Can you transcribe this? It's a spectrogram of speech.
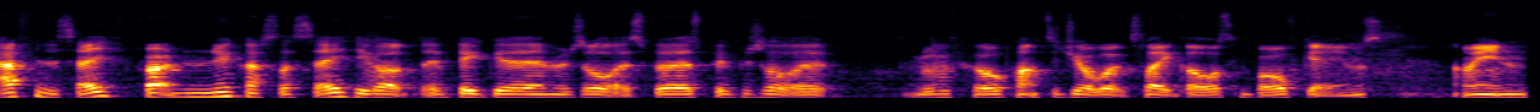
I think they're safe. Brighton- Newcastle are safe. They got a big um, result at Spurs, big result at Liverpool. Thanks to Joe Works late goals in both games. I mean,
